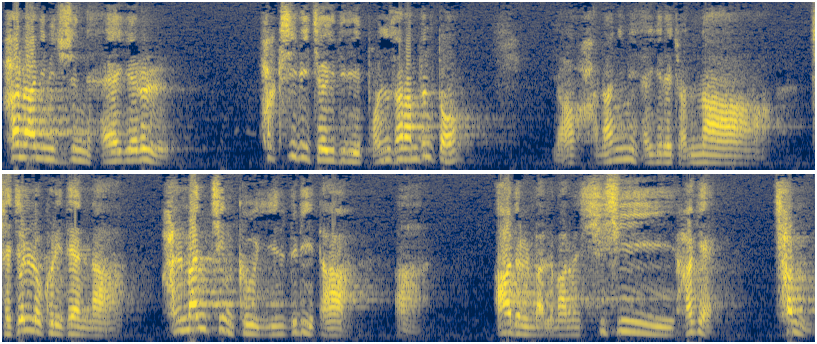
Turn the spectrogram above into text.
하나님이 주신 해결을 확실히 저희들이 본 사람들도 야 하나님이 해결해 줬나? 제절로 그리 됐나? 할만친 그 일들이 다 아, 들 말로 말하면 시시하게 참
